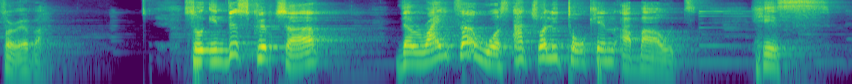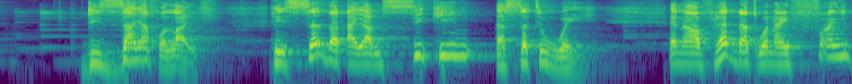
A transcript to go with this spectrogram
forever. So, in this scripture, the writer was actually talking about his desire for life. He said that I am seeking a certain way. And I've heard that when I find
